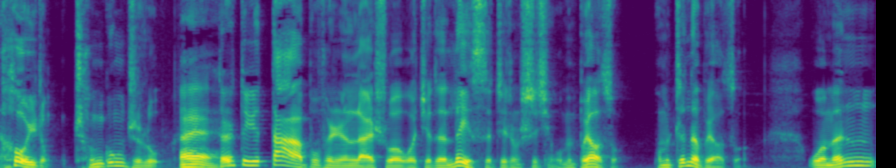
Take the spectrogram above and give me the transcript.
后一种。成功之路，哎，但是对于大部分人来说，我觉得类似这种事情，我们不要做，我们真的不要做。我们，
